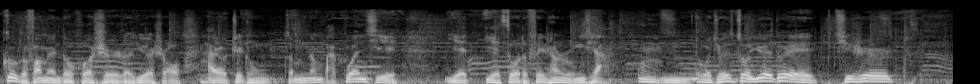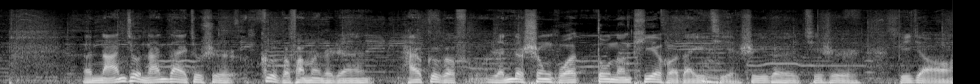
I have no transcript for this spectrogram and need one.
各个方面都合适的乐手，还有这种怎么能把关系也也做得非常融洽。嗯。嗯，我觉得做乐队其实呃难就难在就是各个方面的人，还有各个人的生活都能贴合在一起，是一个其实比较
